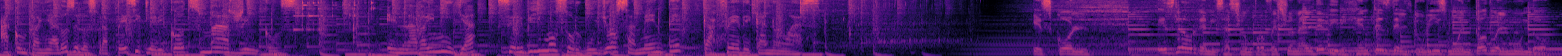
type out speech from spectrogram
Acompañados de los frappés y clericots más ricos. En la vainilla servimos orgullosamente café de canoas. ESCOL es la organización profesional de dirigentes del turismo en todo el mundo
